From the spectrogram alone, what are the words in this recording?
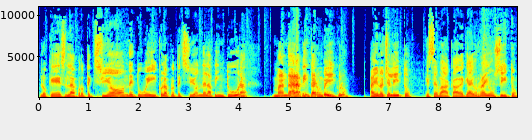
lo que es la protección de tu vehículo, la protección de la pintura. Mandar a pintar un vehículo, hay unos chelitos que se va cada vez que hay un rayoncito,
